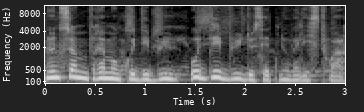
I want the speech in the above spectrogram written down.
Nous ne sommes vraiment qu'au début, au début de cette nouvelle histoire.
